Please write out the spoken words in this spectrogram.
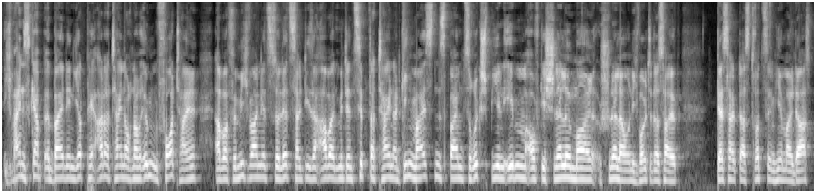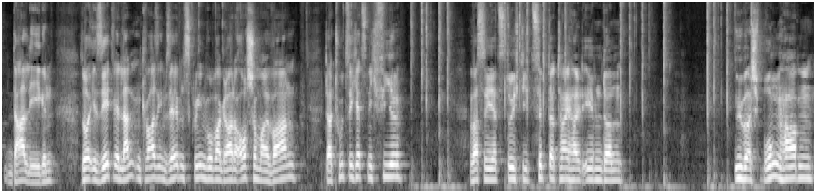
Ich meine, es gab äh, bei den JPA-Dateien auch noch irgendeinen Vorteil, aber für mich waren jetzt zuletzt halt diese Arbeit mit den ZIP-Dateien, das ging meistens beim Zurückspielen eben auf die Schnelle mal schneller und ich wollte deshalb, deshalb das trotzdem hier mal da, darlegen. So, ihr seht, wir landen quasi im selben Screen, wo wir gerade auch schon mal waren. Da tut sich jetzt nicht viel, was wir jetzt durch die ZIP-Datei halt eben dann übersprungen haben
